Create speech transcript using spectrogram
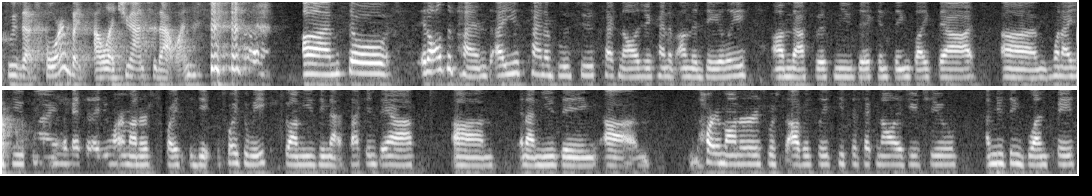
who's that for, but I'll let you answer that one. um, so it all depends. I use kind of Bluetooth technology kind of on the daily. Um, that's with music and things like that. Um, when I do my, like I said, I do heart monitors twice a day, twice a week, so I'm using that second app, um, and I'm using um, heart monitors, which is obviously a piece of technology too. I'm using BlendSpace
